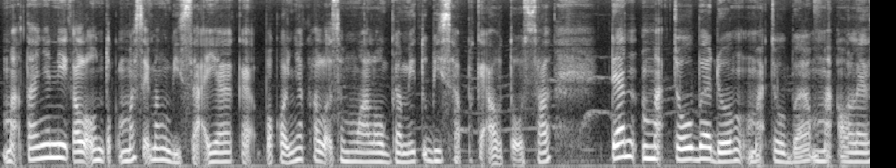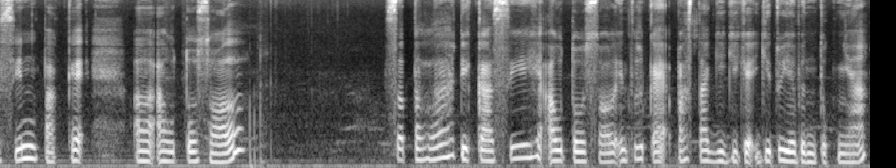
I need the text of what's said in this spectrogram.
mak tanya nih kalau untuk emas emang bisa ya? Kayak pokoknya kalau semua logam itu bisa pakai autosol. Dan emak coba dong emak coba emak olesin pakai uh, autosol setelah dikasih autosol itu kayak pasta gigi kayak gitu ya bentuknya.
